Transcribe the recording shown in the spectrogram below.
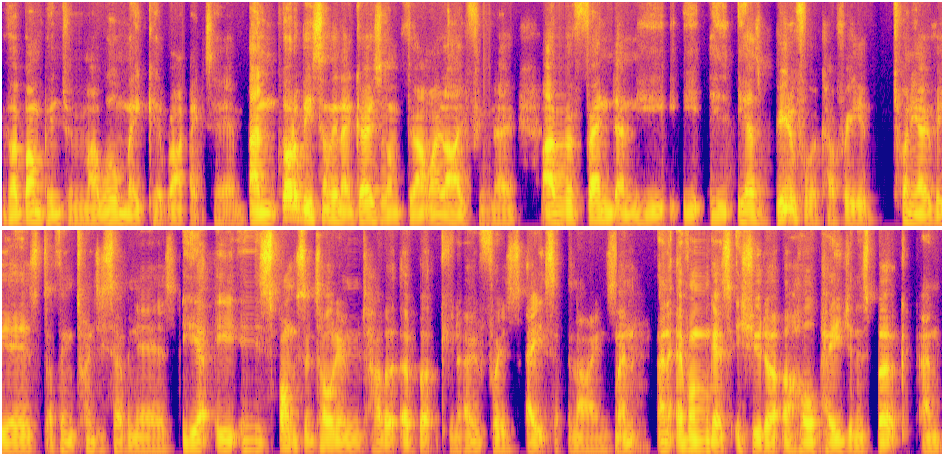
if I bump into him, I will make it right to him. And got to be something that goes on throughout my life. You know, I have a friend and he he he has beautiful recovery. 20 over years, I think 27 years. He, he his sponsor told him to have a, a, book, you know, for his eights and nines, and and everyone gets issued a, a whole page in his book and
